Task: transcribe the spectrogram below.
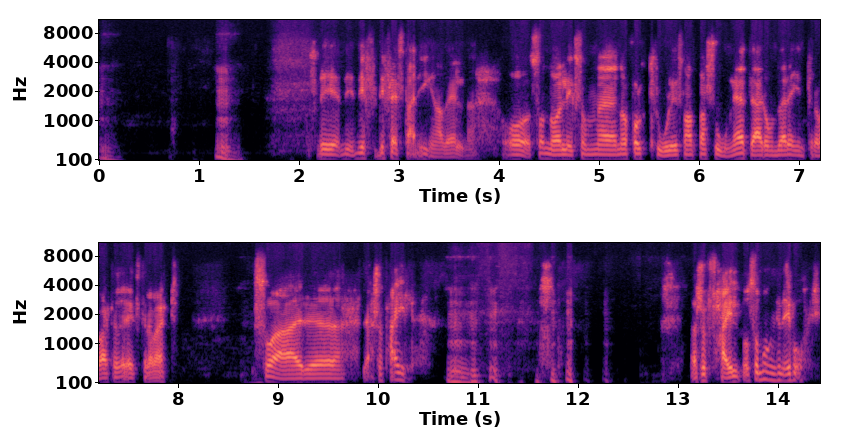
Mm. Mm. de, de, de, fleste er ingen av delene. Og så når, liksom, når folk tror liksom at personlighet er om du er introvert eller ekstravert, så er eh, det er så feil. Mm. det er så feil på så mange nivåer.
